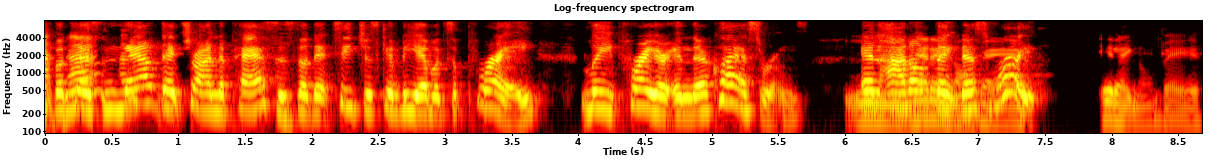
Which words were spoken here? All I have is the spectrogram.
because now they're trying to pass it so that teachers can be able to pray, lead prayer in their classrooms. And mm, I don't think that's pass. right. It ain't gonna pass.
